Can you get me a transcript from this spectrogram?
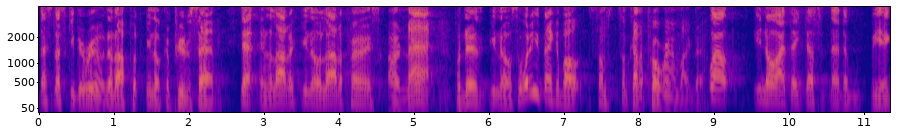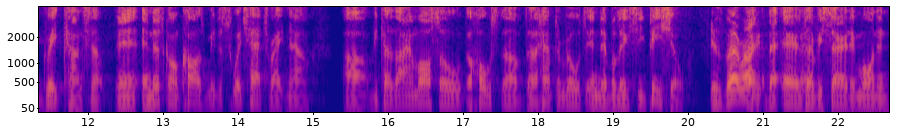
let's let's keep it real that are put you know computer savvy yeah. And a lot of you know a lot of parents are not. But there's you know. So what do you think about some some kind of program like that? Well, you know, I think that's that'd be a great concept, and and going to cause me to switch hats right now. Uh, because I am also the host of the Hampton Roads NAACP show. Is that right? That, that airs okay. every Saturday morning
